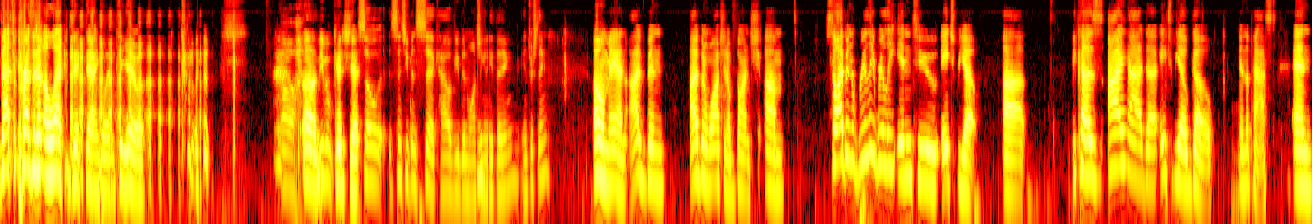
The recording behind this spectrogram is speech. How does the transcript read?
That's President elect Dick dangling to you. Uh, Oh, have you been, good shit. so since you've been sick, how have you been watching anything interesting? Oh man, I've been I've been watching a bunch. Um so I've been really really into HBO. Uh because I had uh, HBO Go in the past, and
